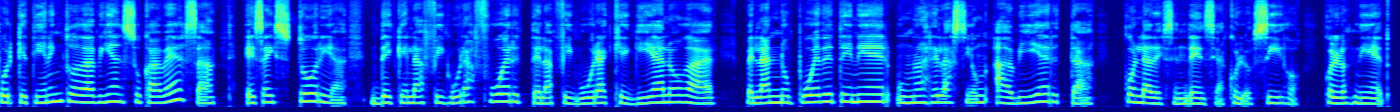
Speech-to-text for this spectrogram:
porque tienen todavía en su cabeza esa historia de que la figura fuerte, la figura que guía al hogar, ¿verdad? No puede tener una relación abierta con la descendencia, con los hijos, con los nietos.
